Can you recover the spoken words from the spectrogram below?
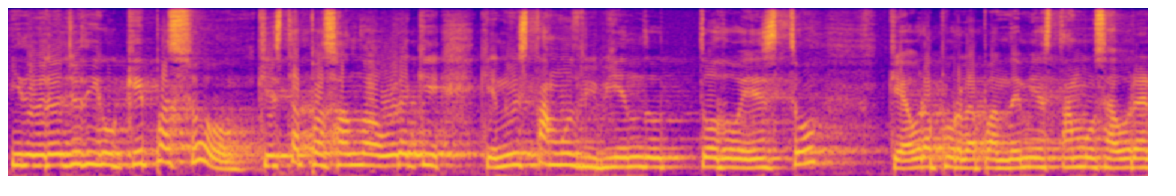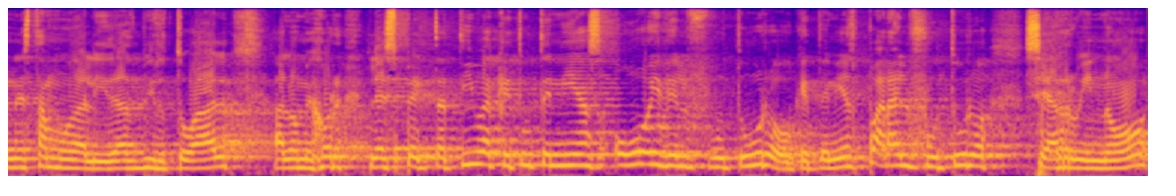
Y de verdad yo digo, ¿qué pasó? ¿Qué está pasando ahora que, que no estamos viviendo todo esto? que ahora por la pandemia estamos ahora en esta modalidad virtual, a lo mejor la expectativa que tú tenías hoy del futuro o que tenías para el futuro se arruinó,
